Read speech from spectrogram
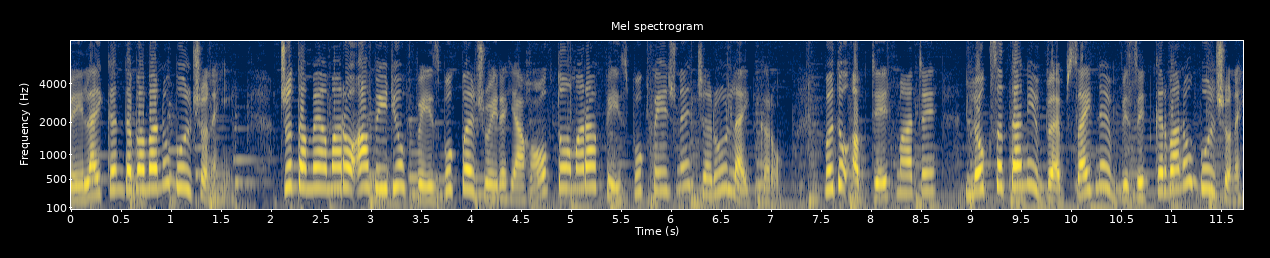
બેલ આઇકન દબાવવાનું ભૂલશો નહીં. જો તમે અમારો આ વીડિયો ફેસબુક પર જોઈ રહ્યા હોવ, તો અમારા ફેસબુક પેજને જરૂર લાઈક કરો. વધુ અપડેટ માટે લોકસત્તાની વેબસાઇટને વિઝિટ કરવાનું ભૂલશો નહીં.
